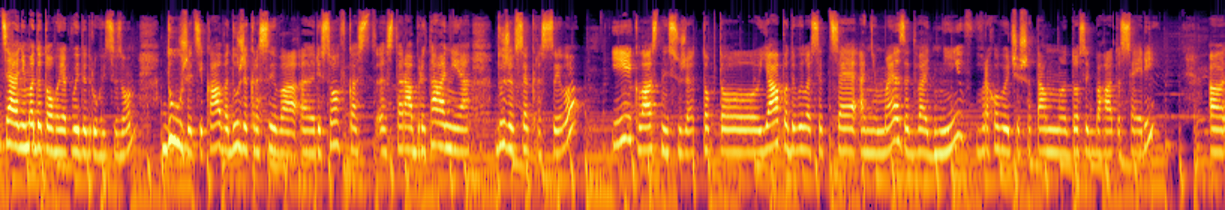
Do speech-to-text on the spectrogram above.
Це аніме до того, як вийде другий сезон. Дуже цікава, дуже красива е, рисовка, е, стара Британія, дуже все красиво і класний сюжет. Тобто я подивилася це аніме за два дні, враховуючи, що там досить багато серій. А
